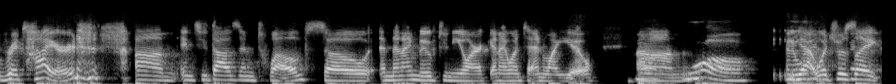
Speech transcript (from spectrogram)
retired um, in 2012. So, and then I moved to New York and I went to NYU. Oh, um, cool. And yeah, which was like,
